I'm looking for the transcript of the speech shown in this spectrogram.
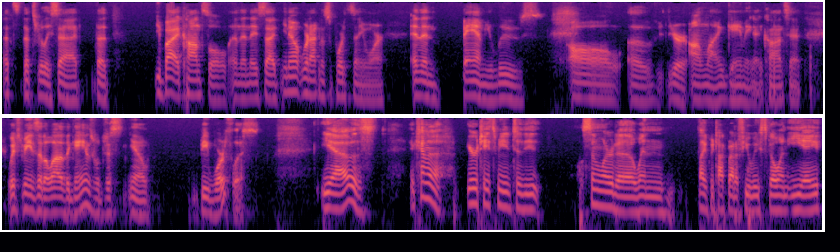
That's that's really sad that you buy a console and then they decide, you know, we're not going to support this anymore, and then bam, you lose all of your online gaming and content, which means that a lot of the games will just, you know, be worthless. Yeah, it was. It kind of irritates me to the similar to when, like we talked about a few weeks ago, when EA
